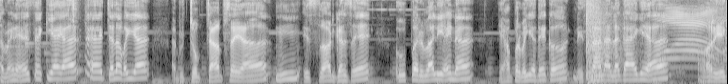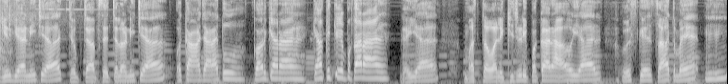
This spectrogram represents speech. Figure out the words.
तो मैंने ऐसे किया यार। चलो भैया। अभी चुपचाप से यार इस शॉर्ट गन से ऊपर वाली है ना? यहाँ पर भैया देखो, निशाना लगाया गया और ये गिर गया नीचे आ चुपचाप से चलो नीचे आ और कहाँ जा रहा है तू? कर क्या रहा है? क्या खिचड़ी पका रहा है? भैया मस्त वाली खिचड़ी पका रहा हो यार। उसके साथ में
